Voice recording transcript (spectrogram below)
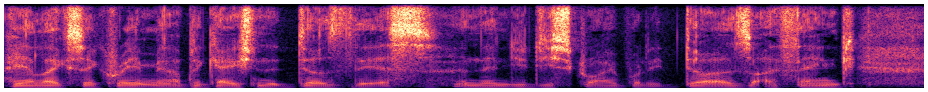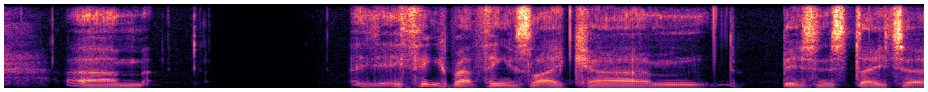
hey alexa create me an application that does this and then you describe what it does. I think um, you think about things like um, business data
